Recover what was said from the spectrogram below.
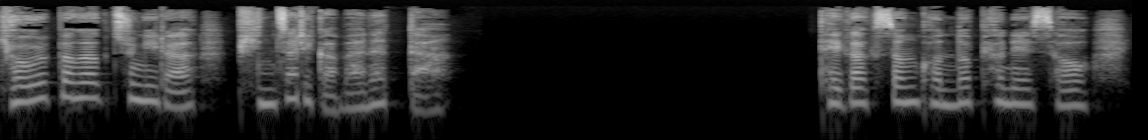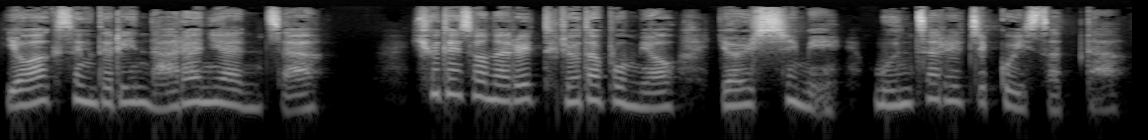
겨울방학 중이라 빈자리가 많았다. 대각선 건너편에서 여학생들이 나란히 앉아 휴대전화를 들여다보며 열심히 문자를 찍고 있었다.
